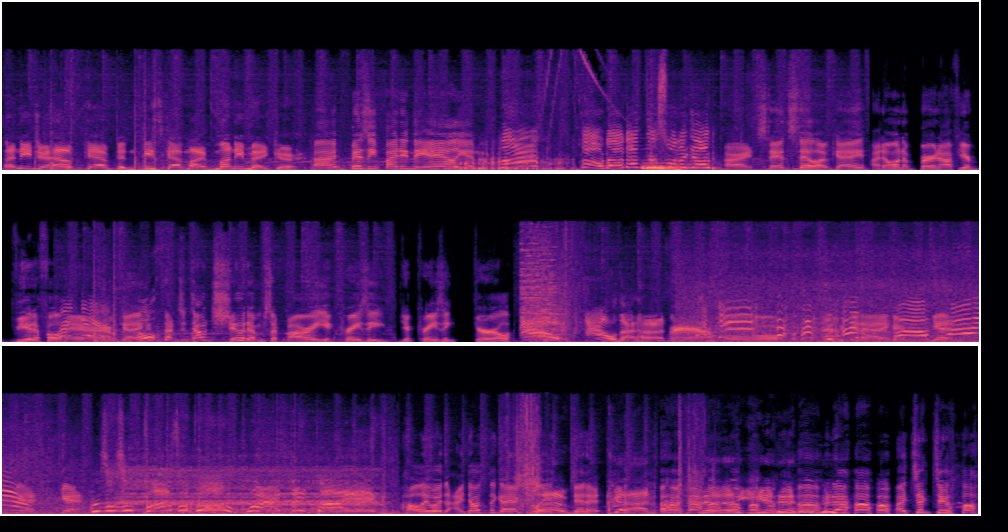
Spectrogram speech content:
I need your help, Captain. He's got my moneymaker. I'm busy fighting the alien! Ah! Oh no, not this one again! All right, stand still, okay? I don't want to burn off your beautiful hair, there. okay? Oh. Don't, don't shoot him, Safari, you crazy, you crazy girl. Ow! Ow, that hurt. get out of here. Get, get, get. This is impossible! Why are they dying? Hollywood, I don't think I actually Oh, did it. God! oh no! I took too long.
